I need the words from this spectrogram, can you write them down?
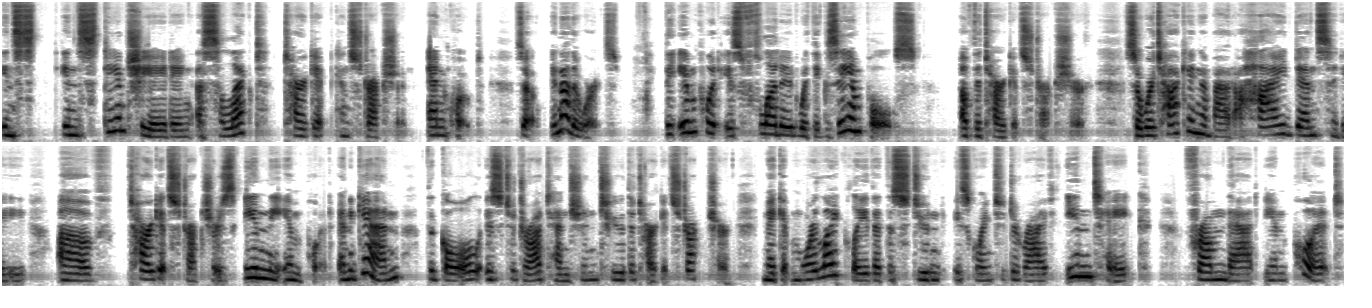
instantiating a select target construction, end quote. So, in other words, the input is flooded with examples of the target structure. So, we're talking about a high density of target structures in the input. And again, the goal is to draw attention to the target structure, make it more likely that the student is going to derive intake from that input,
